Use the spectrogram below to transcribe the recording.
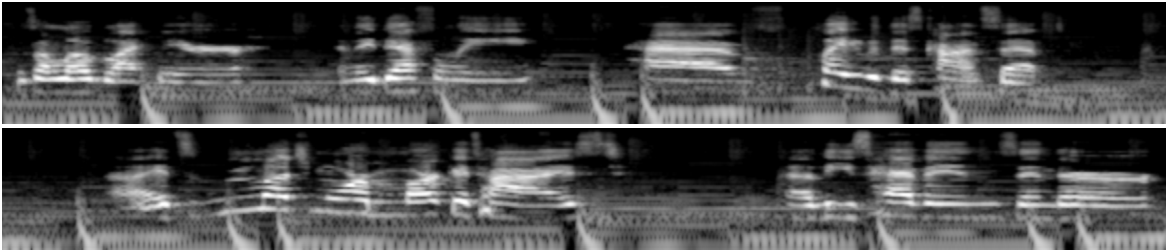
because I love Black Mirror, and they definitely have played with this concept. Uh, it's much more marketized. Uh, these heavens and their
